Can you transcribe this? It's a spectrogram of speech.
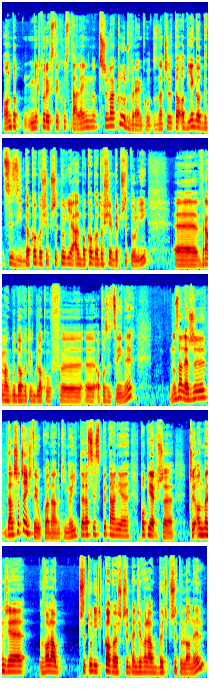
on do niektórych z tych ustaleń no, trzyma klucz w ręku. To znaczy, to od jego decyzji, do kogo się przytuli albo kogo do siebie przytuli e, w ramach budowy tych bloków e, opozycyjnych, no zależy dalsza część tej układanki. No i teraz jest pytanie, po pierwsze, czy on będzie wolał przytulić kogoś, czy będzie wolał być przytulonym?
